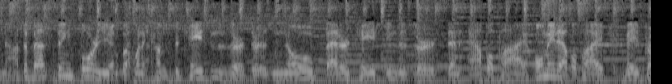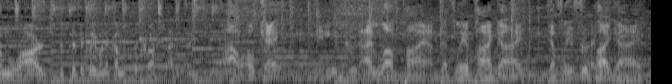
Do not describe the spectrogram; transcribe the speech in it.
not the best thing for you, but when it comes to taste and dessert, there is no better tasting dessert than apple pie, homemade apple pie made from lard specifically when it comes to the crust side of things. Wow, okay. Indeed, indeed. I love pie. I'm definitely a pie guy, definitely a fruit right. pie guy.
